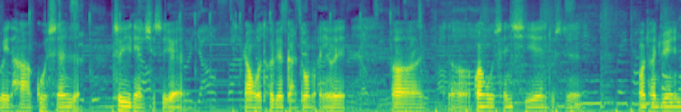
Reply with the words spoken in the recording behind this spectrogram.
为他过生日。这一点其实也让我特别感动嘛，因为呃呃，关谷神奇就是。王传君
